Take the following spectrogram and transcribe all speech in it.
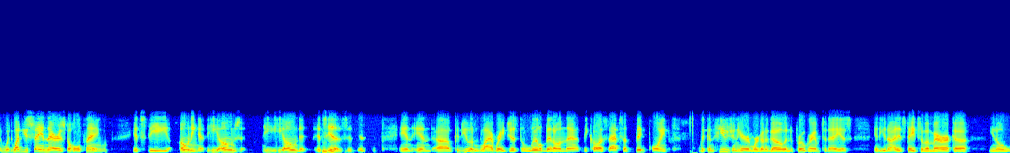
what you say in there is the whole thing. It's the owning it. He owns it. He he owned it. It's mm-hmm. his. It's his. And and uh, could you elaborate just a little bit on that because that's a big point. The confusion here, and we're going to go into program today, is in the United States of America. You know,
